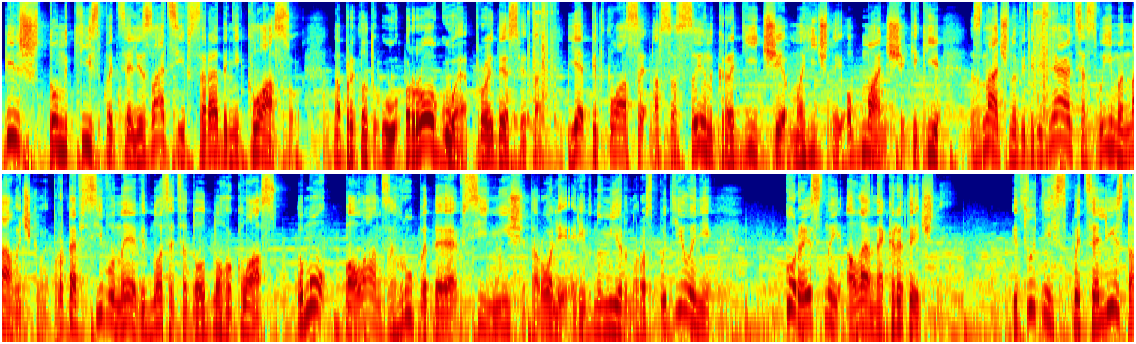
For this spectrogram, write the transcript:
більш тонкі спеціалізації всередині класу. Наприклад, у Рогуе пройдисвіта є підкласи асасин, крадій чи магічний обманщик, які значно відрізняються своїми навичками, проте всі вони відносяться до одного класу. Тому баланс групи, де всі ніші та ролі рівномірно розподілені, корисний, але не критичний. Відсутність спеціаліста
